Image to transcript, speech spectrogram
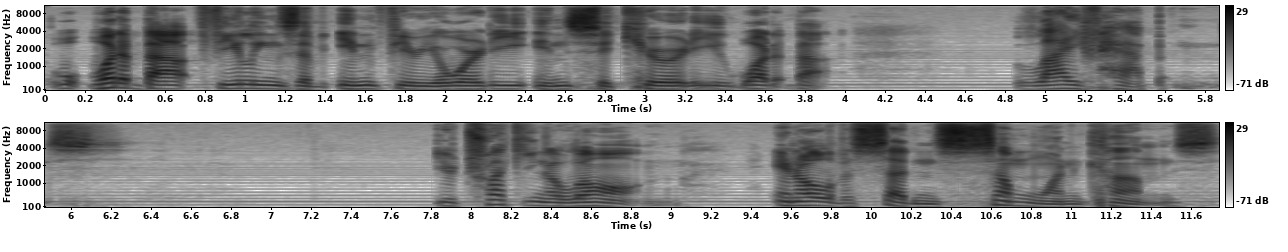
What about feelings of inferiority, insecurity? What about life happens? You're trucking along, and all of a sudden, someone comes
